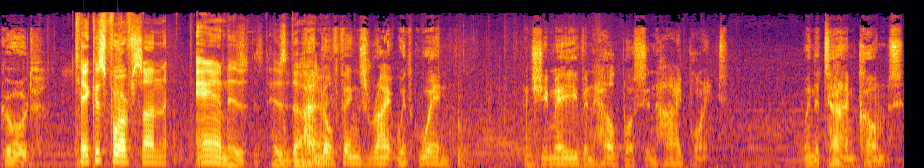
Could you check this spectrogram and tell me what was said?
Good. Take his fourth son and his his daughter. Handle things right with Gwyn. And she may even help us in High Point. When the time comes.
